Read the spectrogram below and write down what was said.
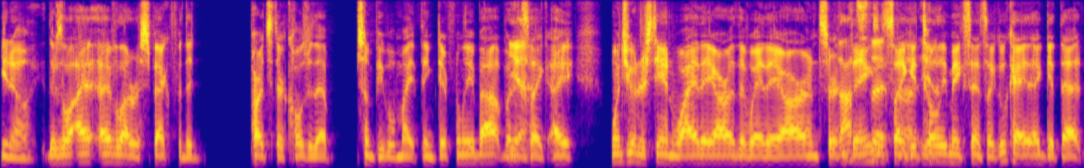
you know, there's a. lot- I, I have a lot of respect for the parts of their culture that some people might think differently about, but it's like I once you understand why they are the way they are on certain That's things, the- it's like uh, it totally makes sense. Like okay, I get that.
